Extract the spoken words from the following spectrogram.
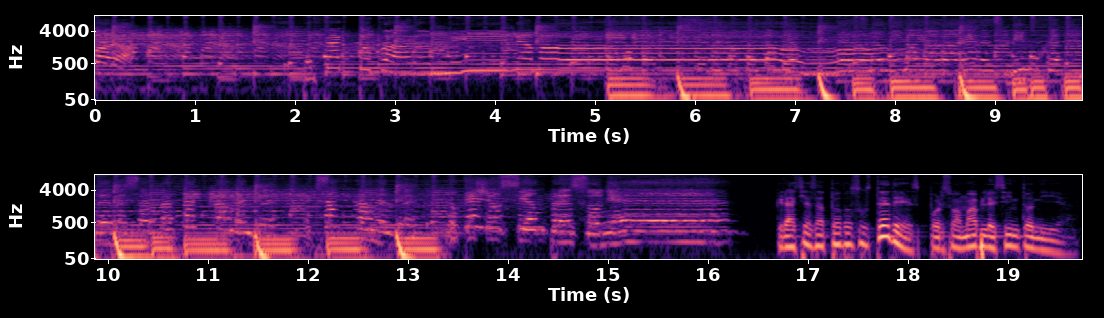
para. Perfecto para mí, mi amor. Eres mi amiga y ahora eres mi mujer. Debe ser perfectamente, exactamente lo que yo siempre soñé. Gracias a todos ustedes por su amable sintonía.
